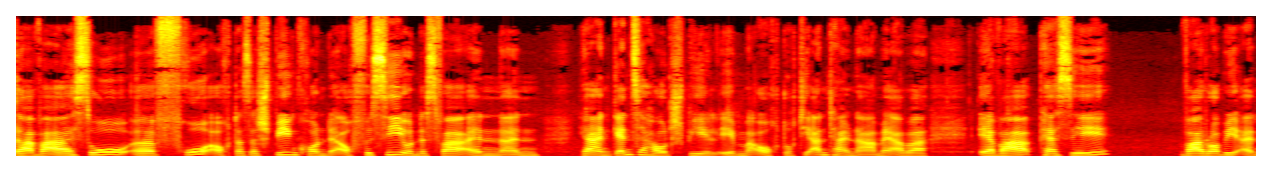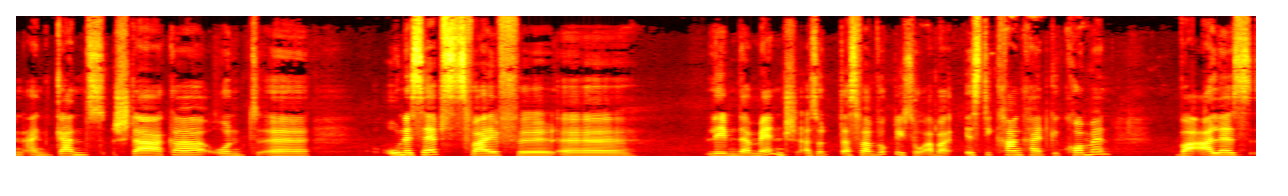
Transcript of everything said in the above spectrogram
da war er so äh, froh auch, dass er spielen konnte, auch für sie. Und es war ein, ein, ja, ein Gänsehautspiel, eben auch durch die Anteilnahme. Aber er war per se war Robbie ein, ein ganz starker und äh, ohne Selbstzweifel äh, lebender Mensch. Also das war wirklich so. Aber ist die Krankheit gekommen, war alles,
